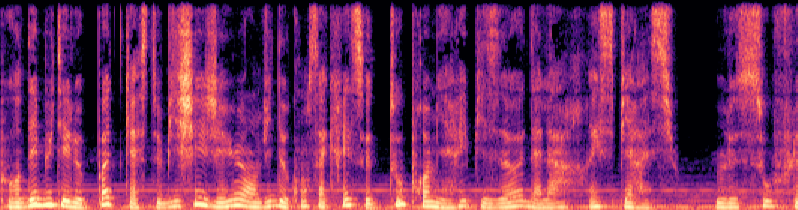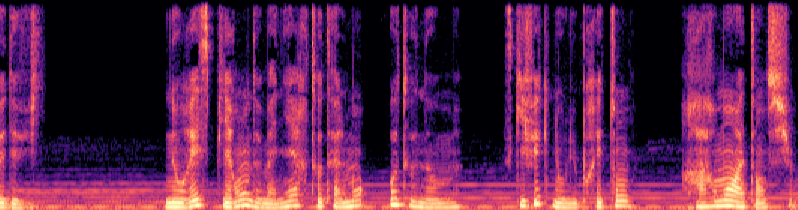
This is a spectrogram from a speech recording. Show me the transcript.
Pour débuter le podcast Bichet, j'ai eu envie de consacrer ce tout premier épisode à la respiration, le souffle de vie. Nous respirons de manière totalement autonome, ce qui fait que nous lui prêtons rarement attention.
